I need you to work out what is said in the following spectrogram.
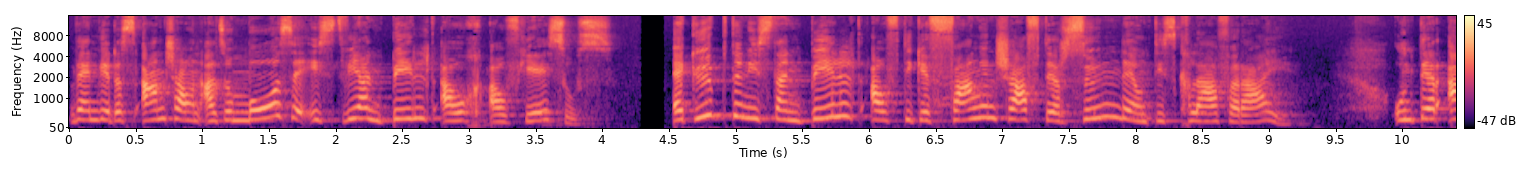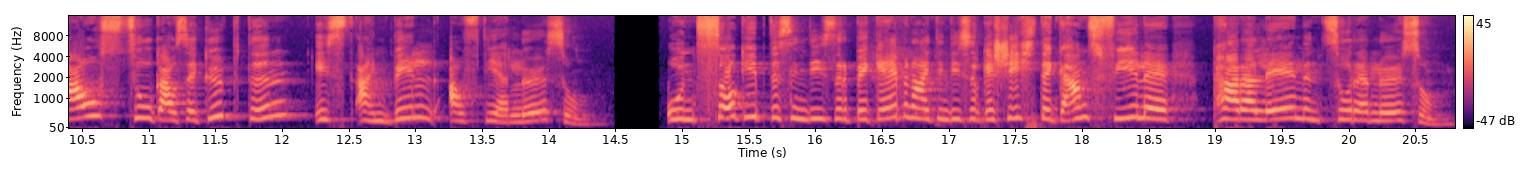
wenn wir das anschauen, also Mose ist wie ein Bild auch auf Jesus. Ägypten ist ein Bild auf die Gefangenschaft der Sünde und die Sklaverei. Und der Auszug aus Ägypten ist ein Bild auf die Erlösung. Und so gibt es in dieser Begebenheit, in dieser Geschichte ganz viele Parallelen zur Erlösung.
